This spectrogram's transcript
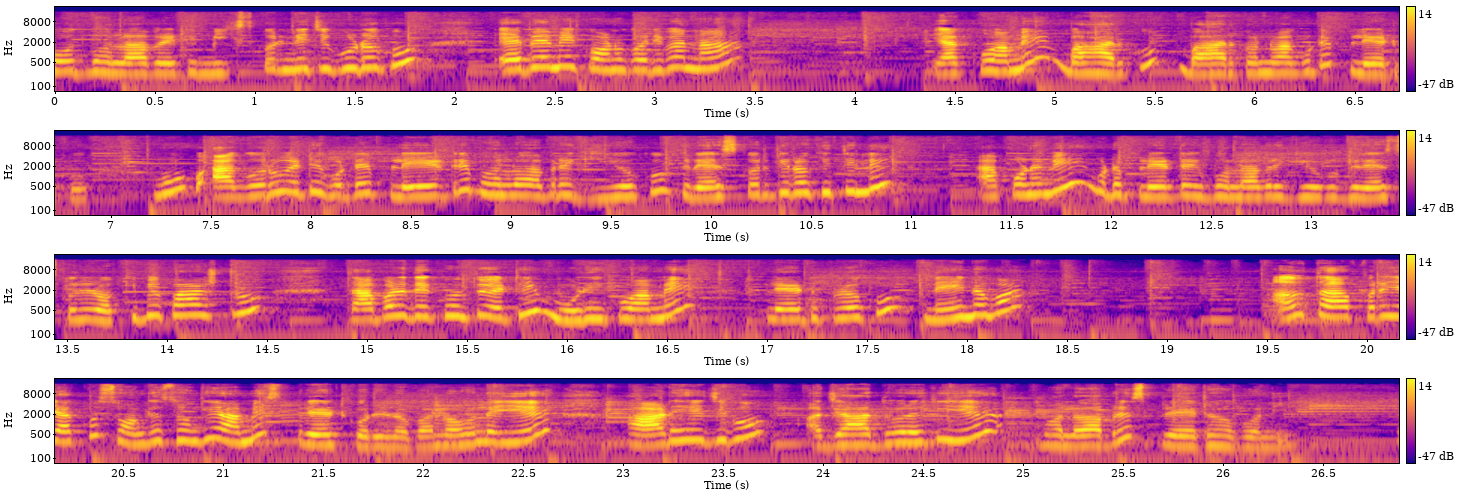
বহুত ভালো ভাবে এটি মিক্স করে নিয়েছি গুড়কু এবে আমি কোণ করা না ୟାକୁ ଆମେ ବାହାରକୁ ବାହାର କରିନେବା ଗୋଟେ ପ୍ଲେଟ୍କୁ ମୁଁ ଆଗରୁ ଏଠି ଗୋଟେ ପ୍ଲେଟ୍ରେ ଭଲ ଭାବରେ ଘିଅକୁ ଗ୍ରେସ୍ କରିକି ରଖିଥିଲି ଆପଣ ବି ଗୋଟେ ପ୍ଲେଟ୍ରେ ଭଲ ଭାବରେ ଘିଅକୁ ଗ୍ରେସ୍ କରି ରଖିବେ ଫାର୍ଷ୍ଟରୁ ତାପରେ ଦେଖନ୍ତୁ ଏଠି ମୁଢ଼ିକୁ ଆମେ ପ୍ଲେଟ୍ ଉପରକୁ ନେଇ ନେବା ଆଉ ତାପରେ ୟାକୁ ସଙ୍ଗେ ସଙ୍ଗେ ଆମେ ସ୍ପ୍ରେଡ୍ କରିନେବା ନହେଲେ ଇଏ ହାର୍ଡ଼ ହେଇଯିବ ଆଉ ଯାହାଦ୍ୱାରା କି ଇଏ ଭଲ ଭାବରେ ସ୍ପ୍ରେଡ୍ ହେବନି ତ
